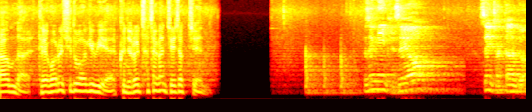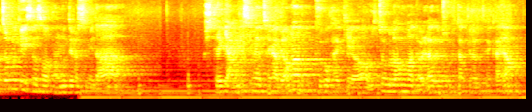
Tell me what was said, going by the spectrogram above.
다음 날 대화를 시도하기 위해 그녀를 찾아간 제작진. 선생님 계세요? 선생님 잠깐 여쭤볼 게 있어서 방문드렸습니다. 혹시 대기 안 계시면 제가 명함 두고 갈게요. 이쪽으로 한번 연락을 좀 부탁드려도 될까요?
